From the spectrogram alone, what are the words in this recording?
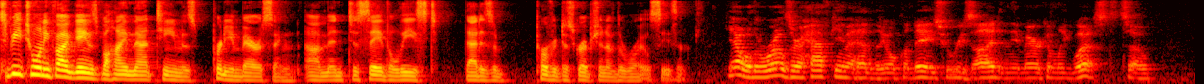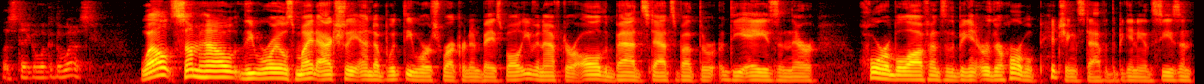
to be 25 games behind that team is pretty embarrassing. Um, and to say the least, that is a perfect description of the Royals season. Yeah, well, the Royals are a half game ahead of the Oakland A's, who reside in the American League West. So let's take a look at the West. Well, somehow the Royals might actually end up with the worst record in baseball, even after all the bad stats about the the A's and their horrible offense at the beginning, or their horrible pitching staff at the beginning of the season.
